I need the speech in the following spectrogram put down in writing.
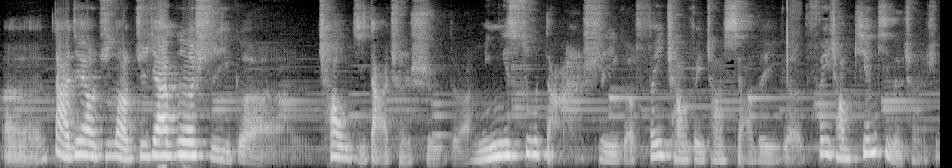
呃，大家要知道，芝加哥是一个超级大城市，对吧？明尼苏达是一个非常非常小的一个非常偏僻的城市。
